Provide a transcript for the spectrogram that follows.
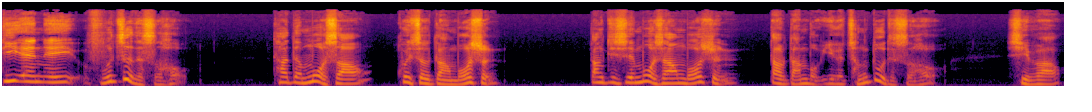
，DNA 复制的时候，它的末梢会受到磨损。当这些末梢磨损到达某一个程度的时候，细胞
